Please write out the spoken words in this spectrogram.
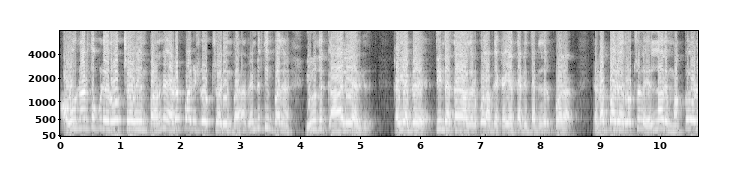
அவர் நடத்தக்கூடிய ரோட் ஷோவையும் பாருங்க எடப்பாடி ரோட் ஷோவையும் பாருங்க. ரெண்டுத்தையும் பாருங்க. இவருது காலியா இருக்குது. கை அப்படியே தீண்டத்தகாதவர் போல் அப்படியே கையை தட்டி தட்டி போறாரு. எடப்பாடி ரோட் ஷோல எல்லாரும் மக்களோட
